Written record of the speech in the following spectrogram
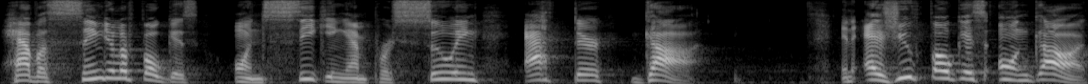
Have a singular focus on seeking and pursuing after God. And as you focus on God,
